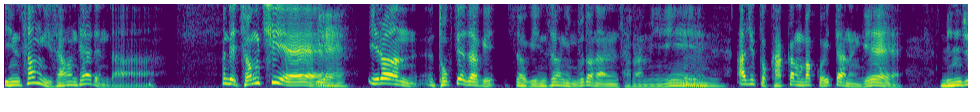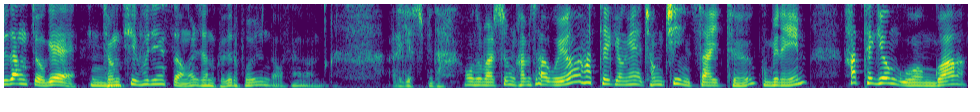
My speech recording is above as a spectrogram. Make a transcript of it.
인성 이상은 돼야 된다. 근데 정치에 예. 이런 독재적 인성이 묻어나는 사람이 음. 아직도 각광받고 있다는 게 민주당 쪽의 음. 정치 후진성을 저는 그대로 보여준다고 생각합니다. 알겠습니다. 오늘 말씀 감사하고요. 하태경의 정치 인사이트 국민의힘 하태경 의원과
